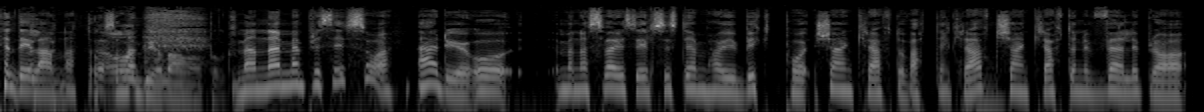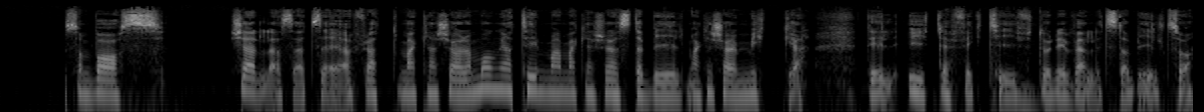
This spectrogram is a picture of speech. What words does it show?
en del annat också. ja, en del annat också. Men, nej, men precis så är det ju. Och, menar, Sveriges elsystem har ju byggt på kärnkraft och vattenkraft. Mm. Kärnkraften är väldigt bra som bas källa så att säga. För att man kan köra många timmar, man kan köra stabilt, man kan köra mycket. Det är yteffektivt och det är väldigt stabilt. så.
